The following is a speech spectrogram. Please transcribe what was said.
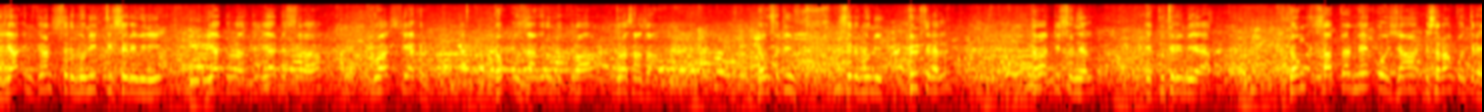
il y a une grande cérémonie qui se réunit il y a de, il y a de cela trois siècles, donc aux environs de 3, 300 ans. Donc c'est une cérémonie culturelle, traditionnelle et coutumière. Donc ça permet aux gens de se rencontrer.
